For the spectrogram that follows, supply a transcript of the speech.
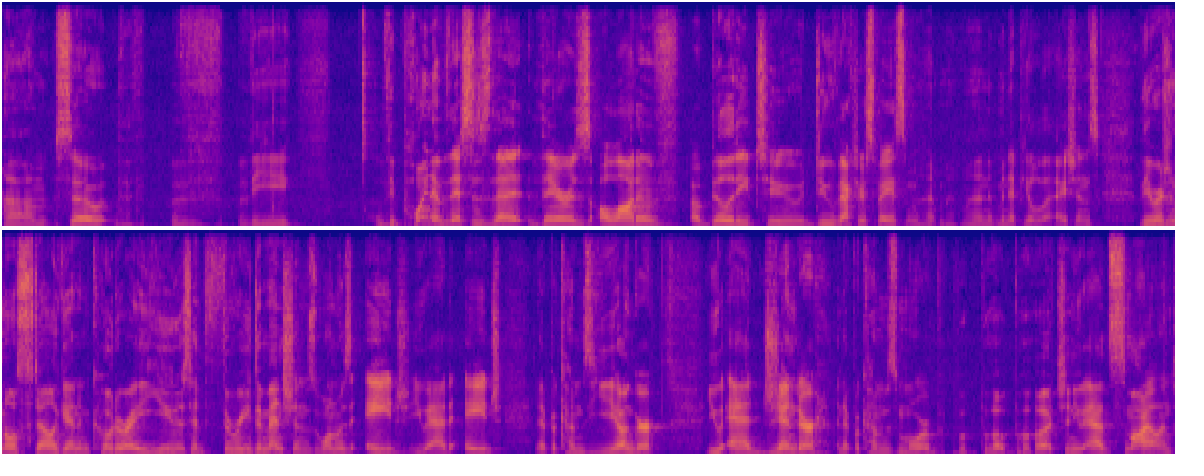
Um, so th the the point of this is that there's a lot of ability to do vector space manipulations. The original StyleGAN encoder array used had three dimensions. One was age. You add age, and it becomes younger. You add gender, and it becomes more butch. And you add smile. And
